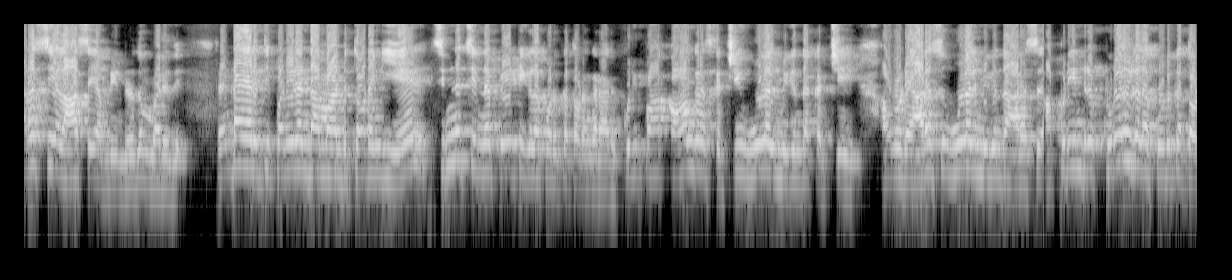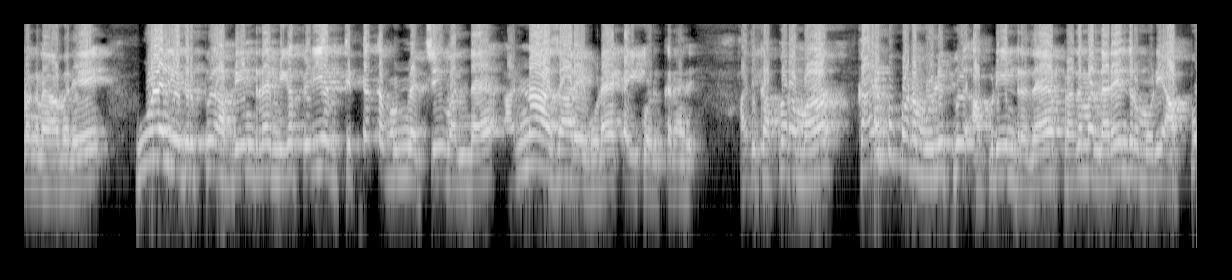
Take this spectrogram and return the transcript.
அரசியல் ஆசை அப்படின்றதும் வருது. ரெண்டாயிரத்தி பன்னிரெண்டாம் ஆண்டு தொடங்கியே சின்ன சின்ன பேட்டிகளை கொடுக்க தொடங்குறாரு. குறிப்பா காங்கிரஸ் கட்சி ஊழல் மிகுந்த கட்சி அவருடைய அரசு ஊழல் மிகுந்த அரசு அப்படின்ற குரல்களை கொடுக்க தொடங்கின அவரு ஊழல் எதிர்ப்பு அப்படின்ற மிகப்பெரிய திட்டத்தை முன் வச்சு வந்த அண்ணா ஹசாரே கூட கை கொடுக்கிறாரு அதுக்கப்புறமா கருப்பு பணம் ஒழிப்பு அப்படின்றத பிரதமர் நரேந்திர மோடி அப்போ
